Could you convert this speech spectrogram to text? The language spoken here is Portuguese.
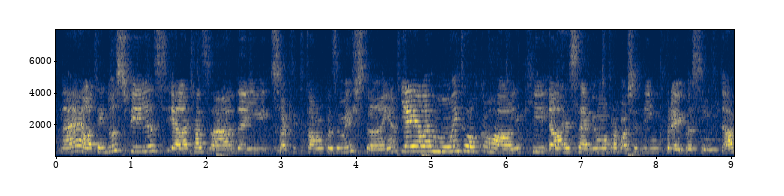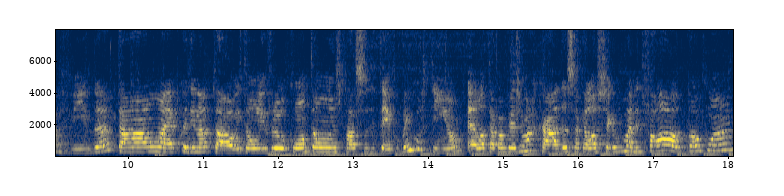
né? Ela tem duas filhas e ela é casada, e só que tá uma coisa meio estranha. E aí ela é muito workaholic, ela recebe uma proposta de emprego, assim, da vida. Tá uma época de Natal, então o livro conta um espaço de tempo bem curtinho. Ela tá com a viagem marcada, só que ela chega pro marido e fala, ó, oh, tô com uma,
